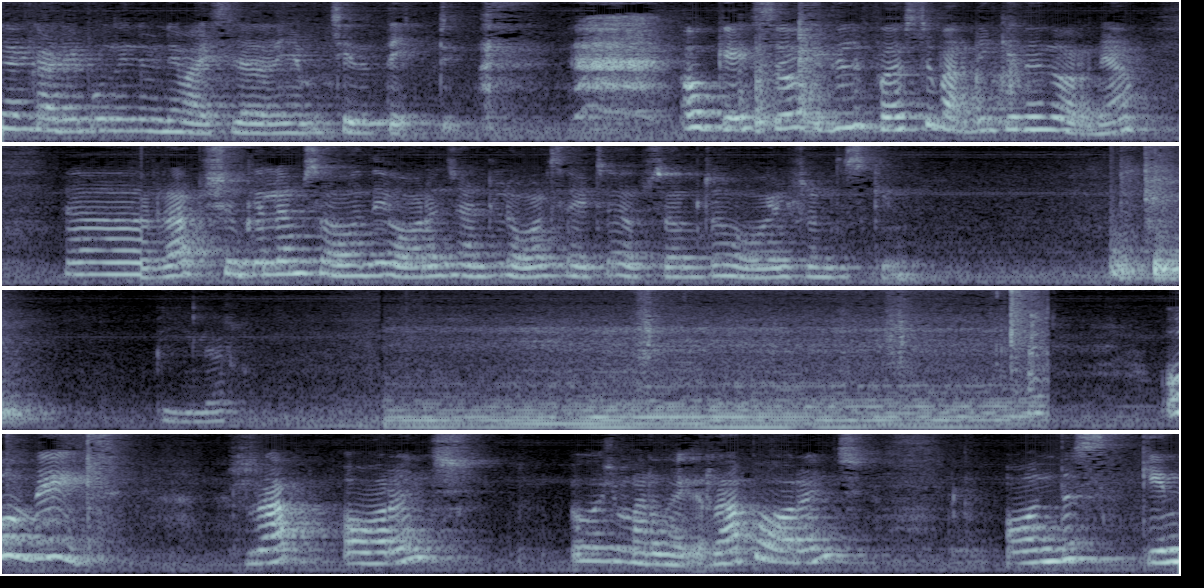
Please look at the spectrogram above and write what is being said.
ഞാൻ കടയിൽ പോകുന്നതിന് മുന്നേ വായിച്ചില്ല ഞാൻ ചെയ്ത തെറ്റ്. ഓക്കെ സോ ഇതിൽ ഫസ്റ്റ് പറഞ്ഞിരിക്കുന്നതെന്ന് പറഞ്ഞാൽ Uh, rub sugar lumps over the orange until all sides absorb the oil from the skin. Peeler. Oh wait! Rub orange. Oh, rub orange on the skin.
